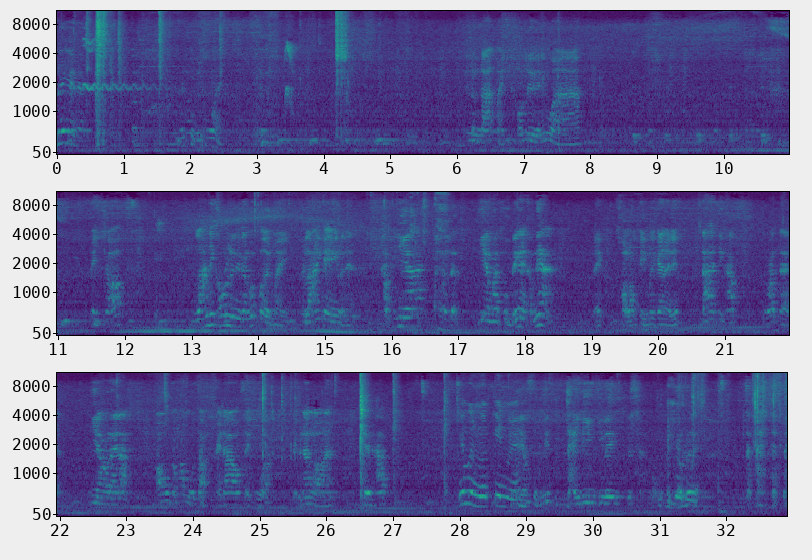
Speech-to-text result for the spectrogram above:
ได้ไงเนี่ยไม่ถูกไม่ช่วยมันร้านใหม่ที่เขาเลยนี่หว่าไอ้ช็อปร้านที่เขาลือกันว่าเปิดใหม่คือร้านแกเองเหรอเนี่ยครับเฮียแต่เฮียมาถูกได้ไงครับเนี่ยไหนขอลองฝีมือแกหน่อยดิได้สิครับว่าแต่เฮียเอาอะไรล่ะ เอากะเพราหมูสับไข่ดาวใส่ถั่วเดี๋ยวไปนั่งรอนะเชิญครับ ไม่เหมือนมือกินเหมือนเดี๋นะยวผมนี่ใจดีจริงๆเลยจะสั่งมาอุดหนุนเดี๋ยวเลยจัดไปจัดไป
